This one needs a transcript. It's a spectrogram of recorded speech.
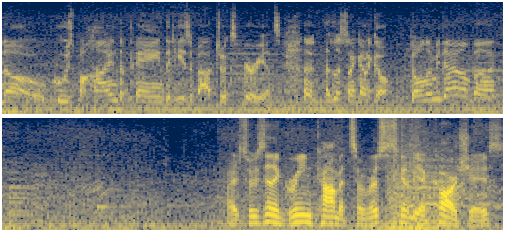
know who's behind the pain that he's about to experience. Uh, listen, I gotta go. Don't let me down, bud. Alright, so he's in a green comet, so this is gonna be a car chase.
